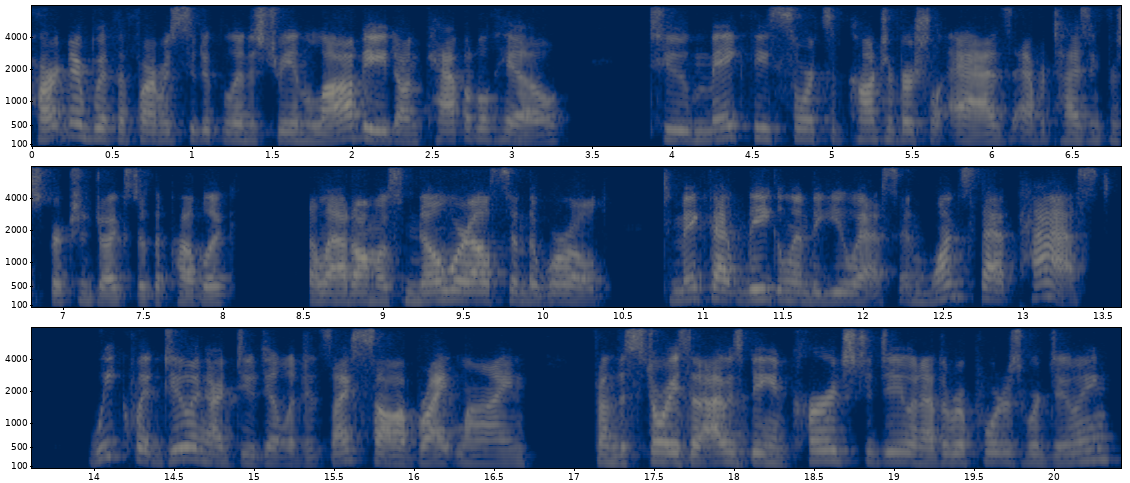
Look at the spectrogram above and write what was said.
partnered with the pharmaceutical industry and lobbied on Capitol Hill to make these sorts of controversial ads advertising prescription drugs to the public, allowed almost nowhere else in the world to make that legal in the US. And once that passed, we quit doing our due diligence. I saw a bright line from the stories that I was being encouraged to do and other reporters were doing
